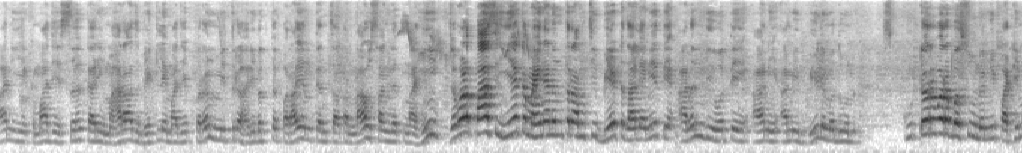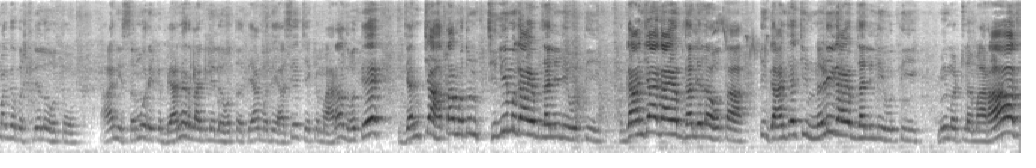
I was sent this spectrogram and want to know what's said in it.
आणि एक माझे सहकारी महाराज भेटले. माझे परम मित्र हरिभक्त परायण त्यांचं आता नाव सांगत नाही. जवळपास एक महिन्यानंतर आमची भेट झाल्याने ते आनंदी होते आणि आम्ही बीडमधून स्कूटरवर बसून मी पाठीमागं बसलेलो होतो. आणि समोर एक बॅनर लागलेलं होतं. त्यामध्ये असेच एक महाराज होते ज्यांच्या हातामधून चिलीम गायब झालेली होती. गांजा गायब झालेला होता. ती गांजाची नळी गायब झालेली होती. मी म्हटलं महाराज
